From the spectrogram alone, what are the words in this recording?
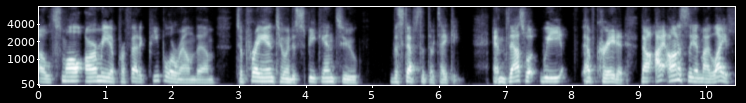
a small army of prophetic people around them to pray into and to speak into the steps that they're taking. And that's what we have created. Now, I honestly, in my life,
